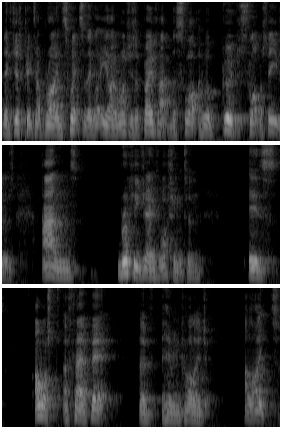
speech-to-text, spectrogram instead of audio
they've just picked up Ryan Switzer. They've got Eli Rogers, both out of the slot, who are good slot receivers. And rookie James Washington is. I watched a fair bit of him in college. I liked.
